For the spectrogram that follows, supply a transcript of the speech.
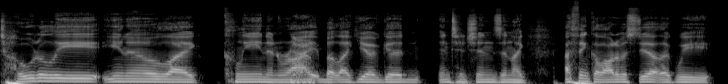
totally you know like clean and right but like you have good intentions and like i think a lot of us do that. Like we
